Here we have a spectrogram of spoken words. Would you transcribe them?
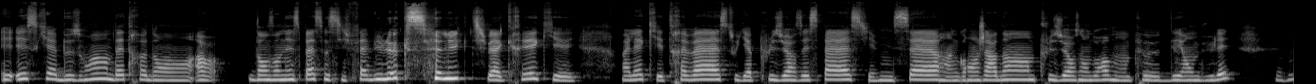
Et est-ce qu'il y a besoin d'être dans... Dans un espace aussi fabuleux que celui que tu as créé, qui est voilà, qui est très vaste, où il y a plusieurs espaces, il y a une serre, un grand jardin, plusieurs endroits où on peut déambuler. Mmh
